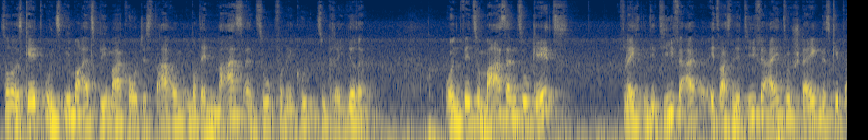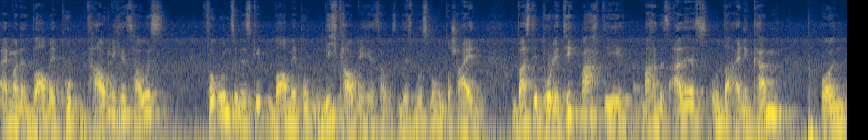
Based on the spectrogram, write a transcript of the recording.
sondern es geht uns immer als Klimacoaches darum, immer den Maßanzug für den Kunden zu kreieren. Und wenn es um Maßanzug geht, vielleicht in die Tiefe, etwas in die Tiefe einzusteigen, es gibt einmal ein wärmepumpentaugliches Haus für uns und es gibt ein wärmepumpen nicht taugliches Haus. Und das muss man unterscheiden. Und was die Politik macht, die machen das alles unter einen Kamm. Und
